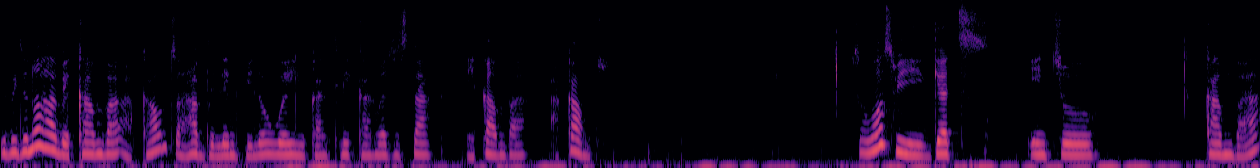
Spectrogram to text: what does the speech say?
If you do not have a canva account i have the link below where you can click and register a canva account. So once we get into canva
